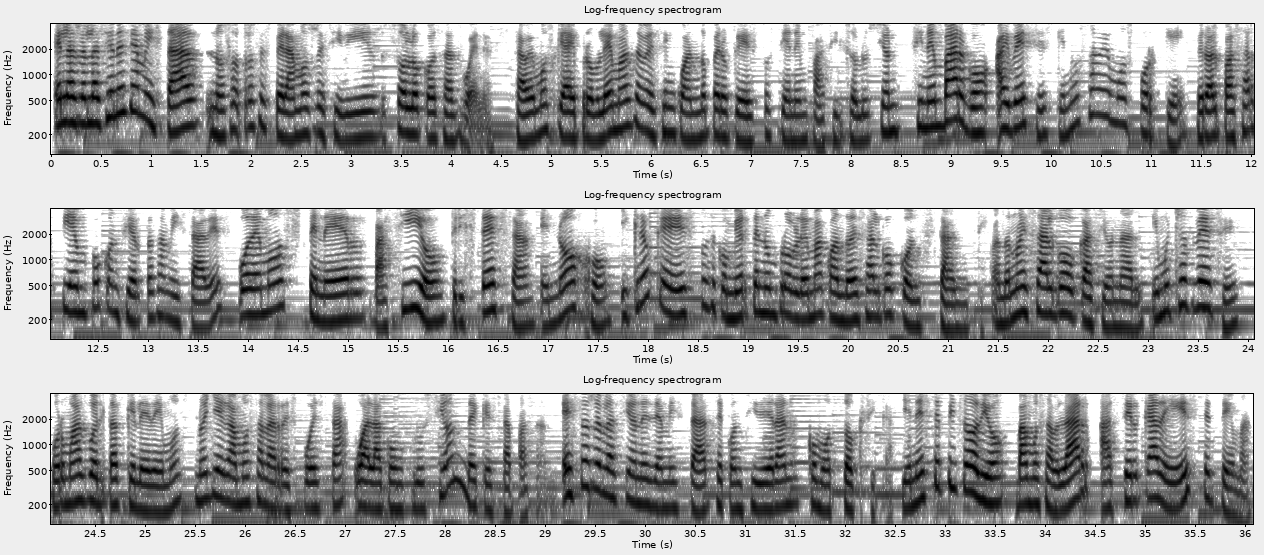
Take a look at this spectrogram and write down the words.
En las relaciones de amistad, nosotros esperamos recibir solo cosas buenas. Sabemos que hay problemas de vez en cuando, pero que estos tienen fácil solución. Sin embargo, hay veces que no sabemos por qué, pero al pasar tiempo con ciertas amistades, podemos tener vacío, tristeza, enojo, y creo que esto se convierte en un problema cuando es algo constante, cuando no es algo ocasional. Y muchas veces, por más vueltas que le demos, no llegamos a la respuesta o a la conclusión de qué está pasando. Estas relaciones de amistad se consideran como tóxicas. Y en este episodio vamos a hablar acerca de este tema.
